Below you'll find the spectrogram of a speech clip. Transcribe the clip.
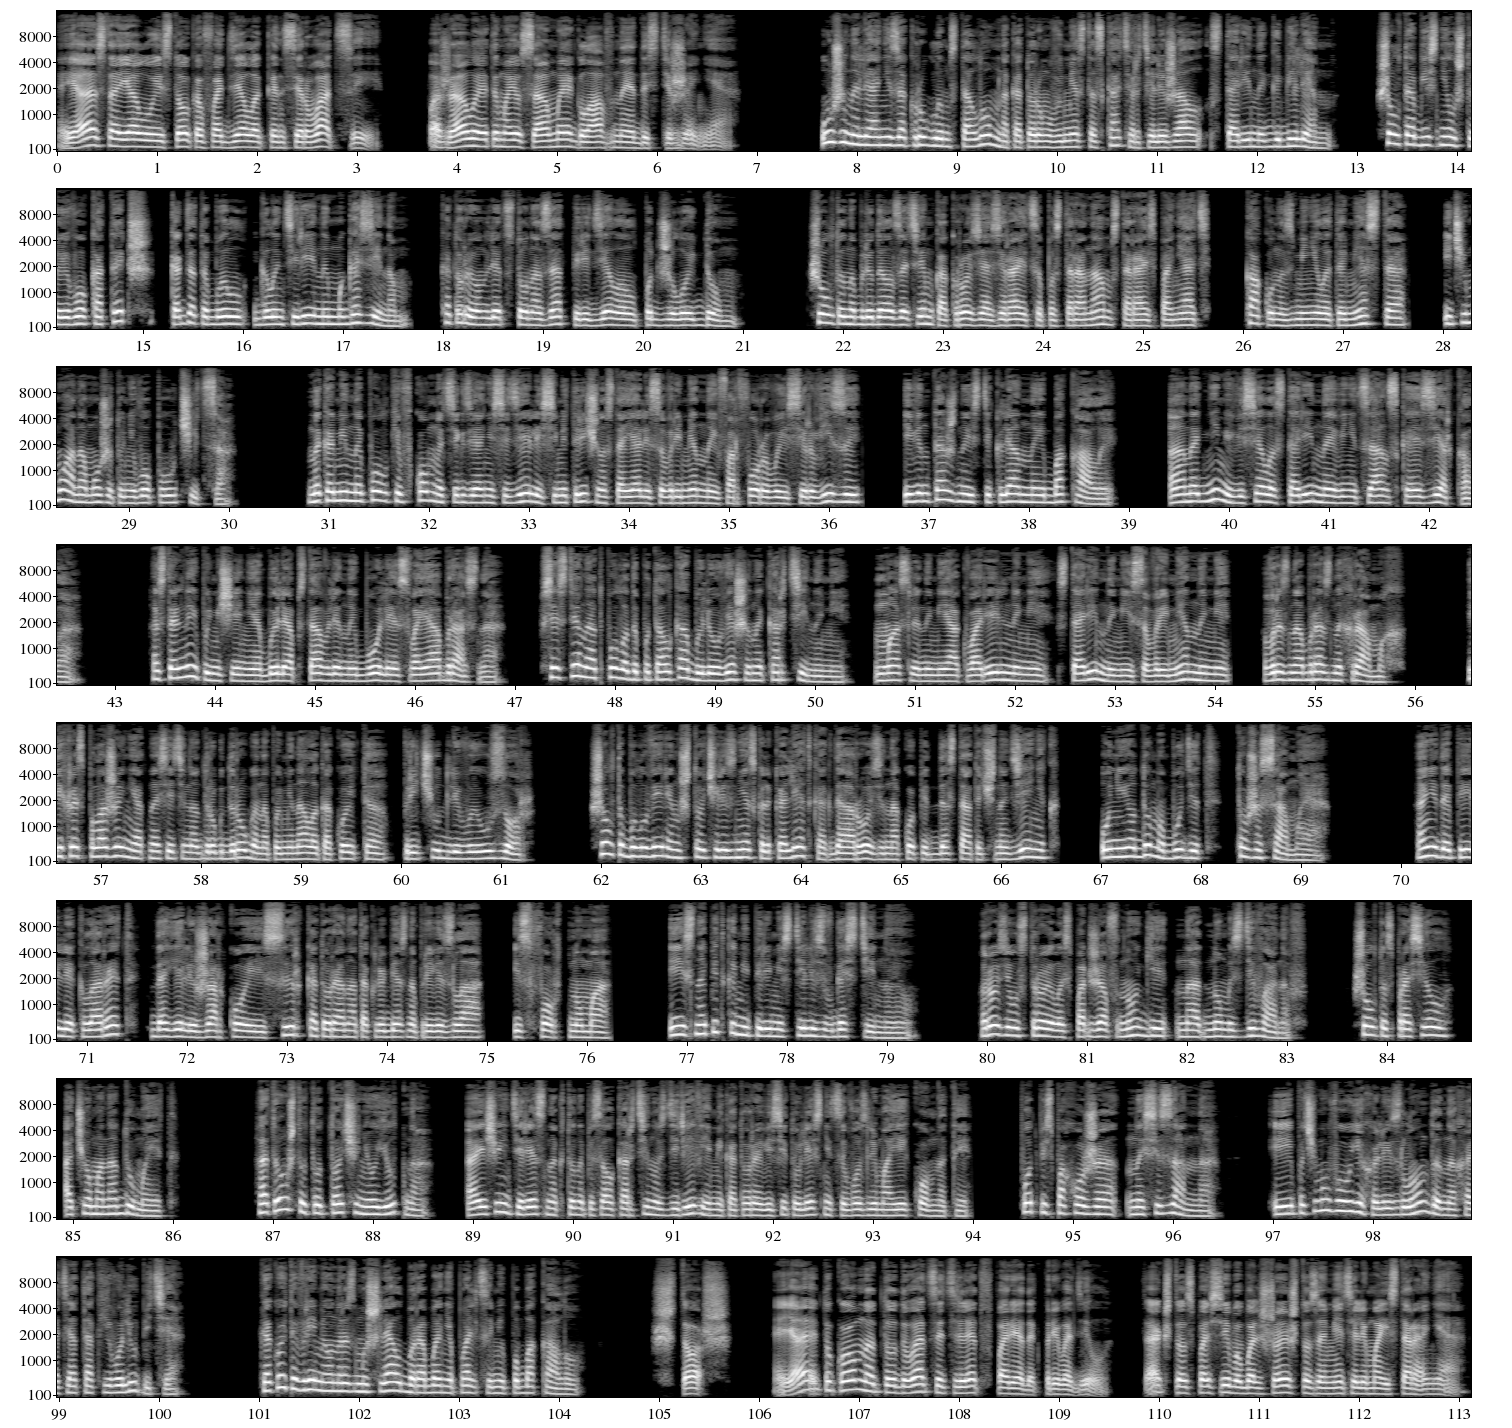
«Я стоял у истоков отдела консервации. Пожалуй, это мое самое главное достижение». Ужинали они за круглым столом, на котором вместо скатерти лежал старинный гобелен. Шолт объяснил, что его коттедж когда-то был галантерейным магазином, который он лет сто назад переделал под жилой дом. Шолта наблюдал за тем, как Рози озирается по сторонам, стараясь понять, как он изменил это место и чему она может у него поучиться. На каминной полке в комнате, где они сидели, симметрично стояли современные фарфоровые сервизы и винтажные стеклянные бокалы, а над ними висело старинное венецианское зеркало. Остальные помещения были обставлены более своеобразно. Все стены от пола до потолка были увешаны картинами, масляными и акварельными, старинными и современными, в разнообразных рамах. Их расположение относительно друг друга напоминало какой-то причудливый узор. Шелта был уверен, что через несколько лет, когда Рози накопит достаточно денег, у нее дома будет то же самое. Они допили кларет, доели жаркое и сыр, который она так любезно привезла из Фортнума, и с напитками переместились в гостиную. Рози устроилась, поджав ноги, на одном из диванов. Шолта спросил, о чем она думает. О том, что тут очень уютно. А еще интересно, кто написал картину с деревьями, которая висит у лестницы возле моей комнаты. Подпись похожа на Сезанна. И почему вы уехали из Лондона, хотя так его любите? Какое-то время он размышлял, барабаня пальцами по бокалу. Что ж, я эту комнату двадцать лет в порядок приводил. Так что спасибо большое, что заметили мои старания.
